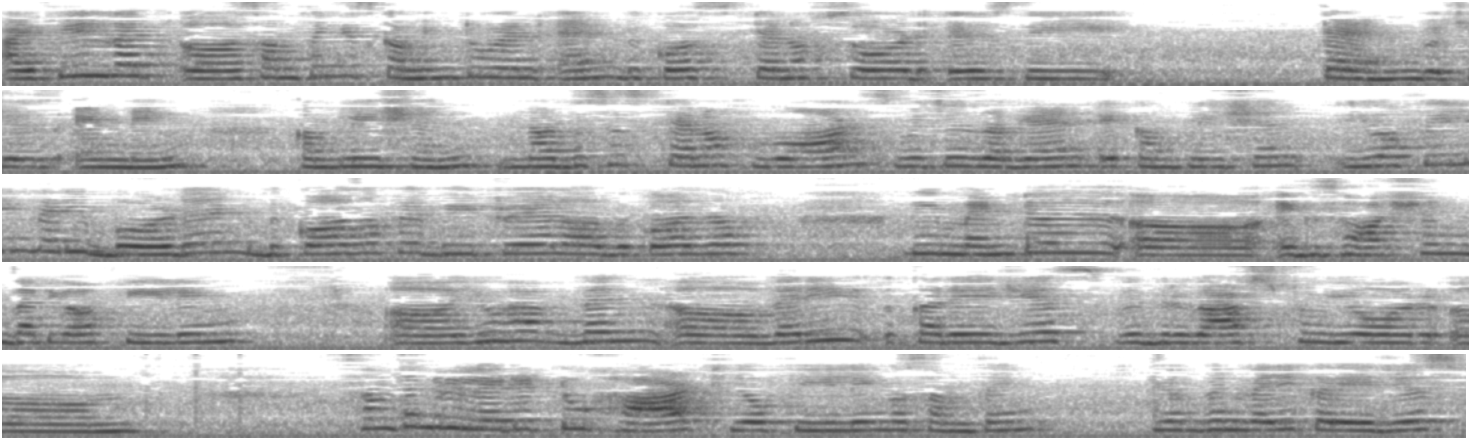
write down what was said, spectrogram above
i feel that uh, something is coming to an end because ten of sword is the 10 which is ending completion. Now this is 10 of wands which is again a completion. You are feeling very burdened because of a betrayal or because of the mental uh, exhaustion that you are feeling. Uh, you have been uh, very courageous with regards to your um, something related to heart your feeling or something. You have been very courageous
